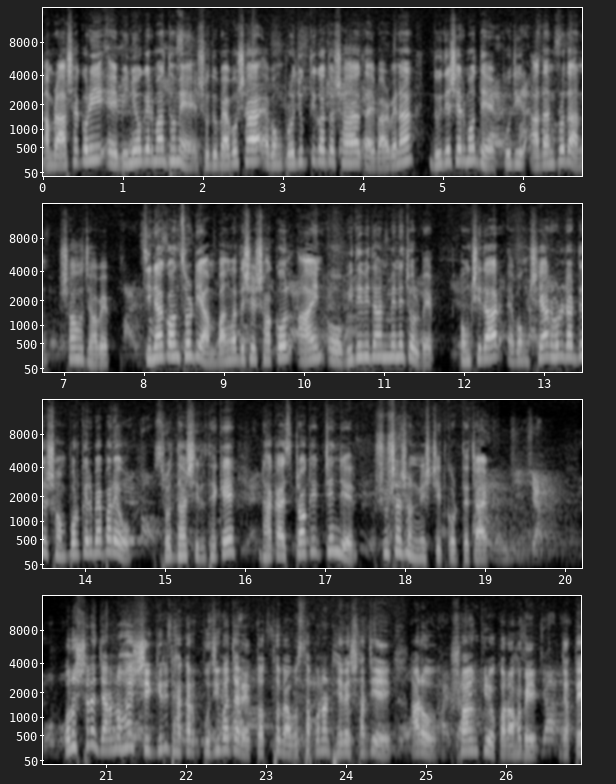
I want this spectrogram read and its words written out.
আমরা আশা করি এই বিনিয়োগের মাধ্যমে শুধু ব্যবসা এবং প্রযুক্তিগত সহায়তায় বাড়বে না দুই দেশের মধ্যে পুঁজির আদান প্রদান সহজ হবে চীনা কনসোর্টিয়াম বাংলাদেশের সকল আইন ও বিধিবিধান মেনে চলবে অংশীদার এবং শেয়ার হোল্ডারদের সম্পর্কের ব্যাপারেও শ্রদ্ধাশীল থেকে ঢাকা স্টক এক্সচেঞ্জের সুশাসন নিশ্চিত করতে চায় অনুষ্ঠানে জানানো হয়, শিগগিরই ঢাকার পুঁজিবাজারে তথ্য ব্যবস্থাপনা ঢেলে সাজিয়ে আরও স্বয়ংক্রিয় করা হবে, যাতে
